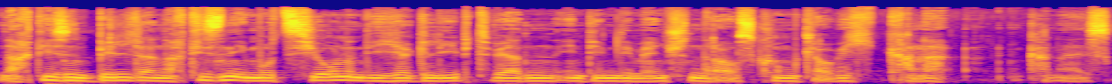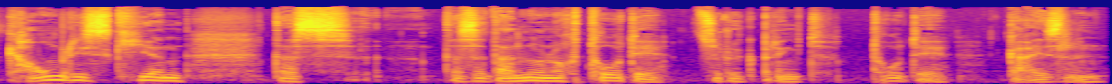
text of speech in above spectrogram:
Nach diesen Bildern, nach diesen Emotionen, die hier gelebt werden, in dem die Menschen rauskommen, glaube ich, kann er, kann er es kaum riskieren, dass, dass er dann nur noch Tote zurückbringt. Tote Geiseln.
